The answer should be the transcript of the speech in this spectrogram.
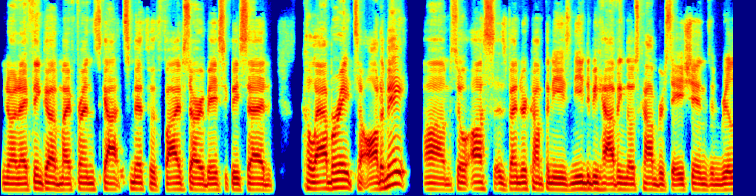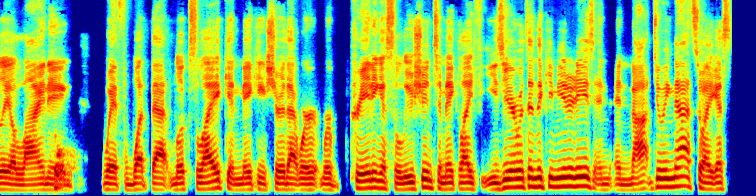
you know, and I think of my friend Scott Smith with Five Star basically said, collaborate to automate. Um, so us as vendor companies need to be having those conversations and really aligning with what that looks like and making sure that we're we're creating a solution to make life easier within the communities and and not doing that. So I guess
